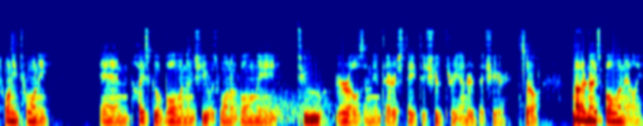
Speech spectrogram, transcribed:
2020, in high school bowling, and she was one of only two girls in the entire state to shoot 300 this year. So another nice bowling alley.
